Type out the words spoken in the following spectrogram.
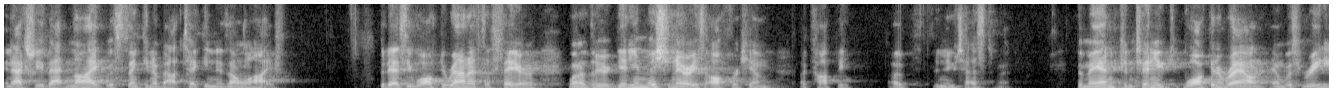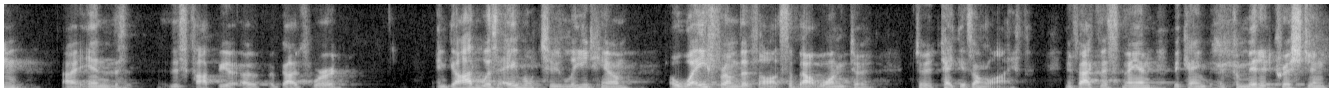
and actually that night was thinking about taking his own life. But as he walked around at the fair, one of the Gideon missionaries offered him a copy of the New Testament. The man continued walking around and was reading uh, in the, this copy of, of God's Word and God was able to lead him away from the thoughts about wanting to, to take his own life. In fact, this man became a committed Christian,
